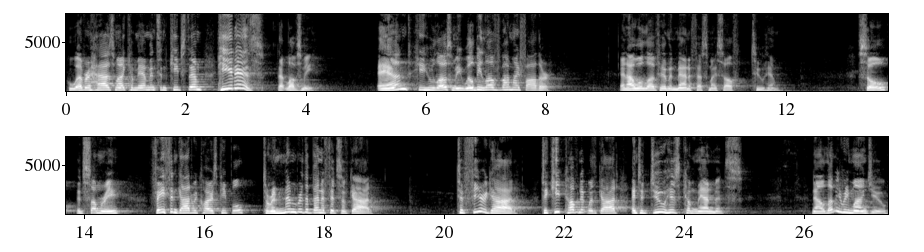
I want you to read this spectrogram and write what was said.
"Whoever has my commandments and keeps them, he it is that loves me. And he who loves me will be loved by my Father, and I will love him and manifest myself to him." So, in summary, faith in God requires people to remember the benefits of God to fear God, to keep covenant with God, and to do his commandments. Now, let me remind you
